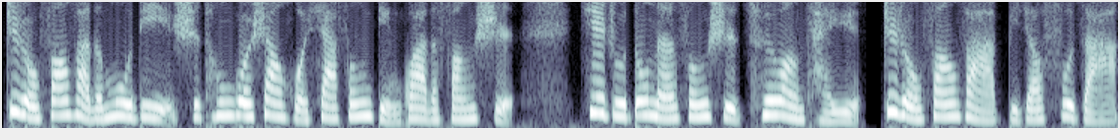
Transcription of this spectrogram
这种方法的目的是通过上火下风顶挂的方式，借助东南风势催旺财运。这种方法比较复杂，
